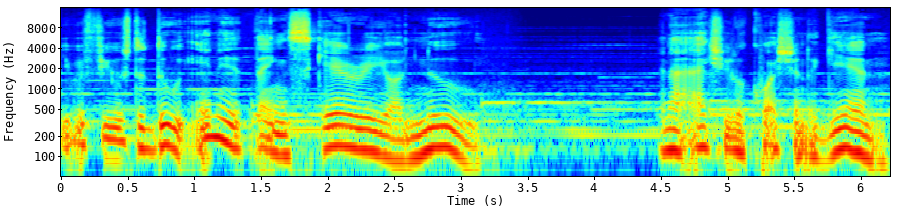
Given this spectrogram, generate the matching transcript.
You refuse to do anything scary or new. And I ask you the question again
